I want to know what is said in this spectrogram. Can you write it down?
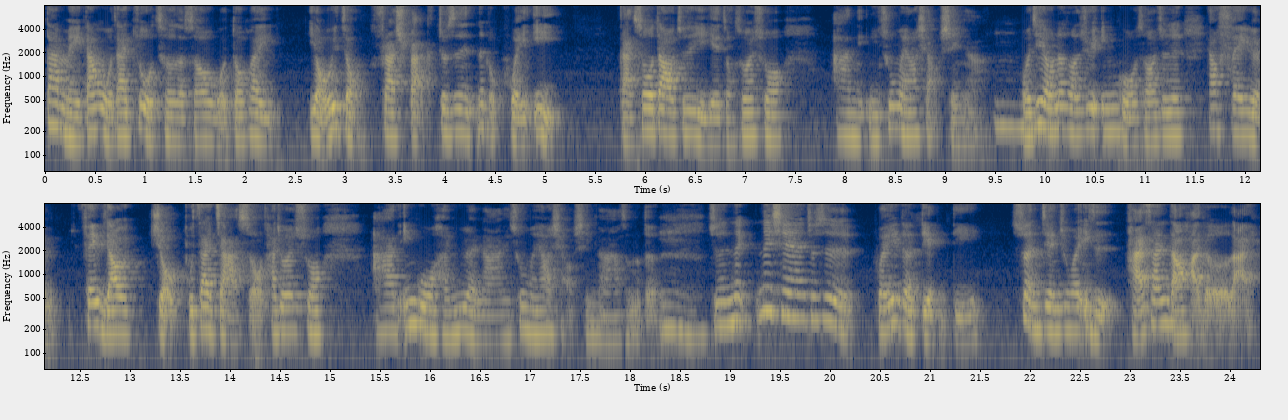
但每当我在坐车的时候，我都会有一种 flashback，就是那个回忆，感受到就是爷爷总是会说啊，你你出门要小心啊。嗯我记得我那时候去英国的时候，就是要飞远飞比较久不在家的时候，他就会说啊，英国很远啊，你出门要小心啊什么的。嗯就是那那些就是回忆的点滴，瞬间就会一直排山倒海的而来。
